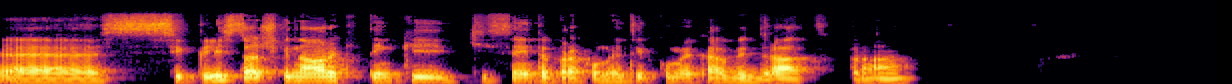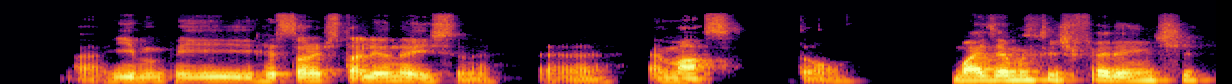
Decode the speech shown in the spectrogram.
É, ciclista, acho que na hora que tem que, que senta para comer, tem que comer carboidrato. Pra... E, e restaurante italiano é isso, né? É, é massa. Então. Mas é muito diferente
